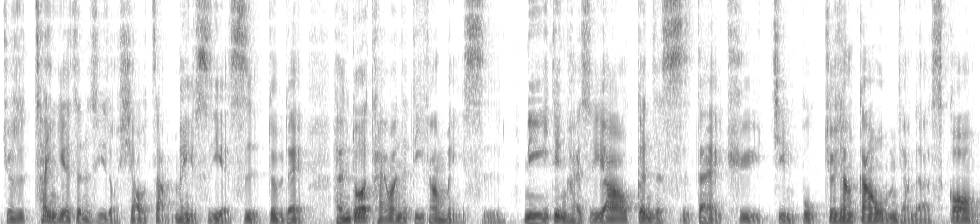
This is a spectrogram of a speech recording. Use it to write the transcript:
就是餐饮业真的是一种消长，美食也是，对不对？很多台湾的地方美食，你一定还是要跟着时代去进步。就像刚刚我们讲的 scone、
